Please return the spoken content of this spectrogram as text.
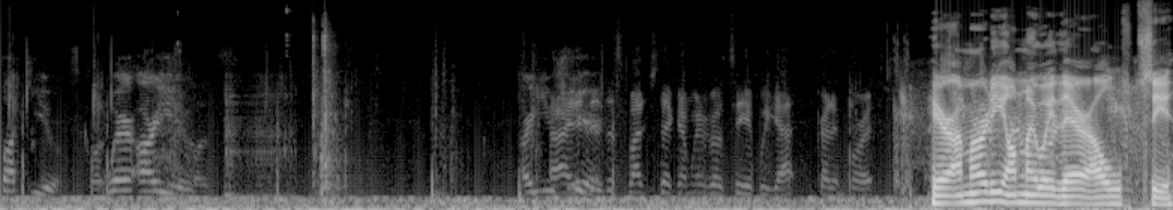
Fuck you. It's close. Where are you? Are you Alright, I here? the smudge stick. I'm gonna go see if we got credit for it. Here, I'm already on my way there. I'll see. Okay,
